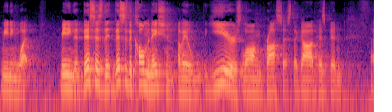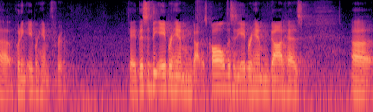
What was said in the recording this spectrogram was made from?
Meaning what? Meaning that this is the, this is the culmination of a years long process that God has been uh, putting Abraham through. Okay, this is the Abraham whom God has called. This is the Abraham whom God has uh,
